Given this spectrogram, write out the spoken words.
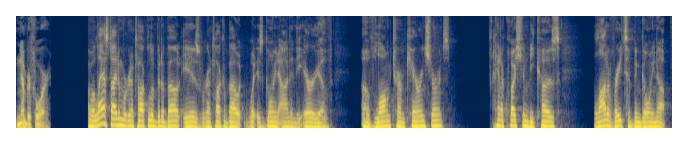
Number four. Our last item we're going to talk a little bit about is we're going to talk about what is going on in the area of, of long term care insurance. I had a question because a lot of rates have been going up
